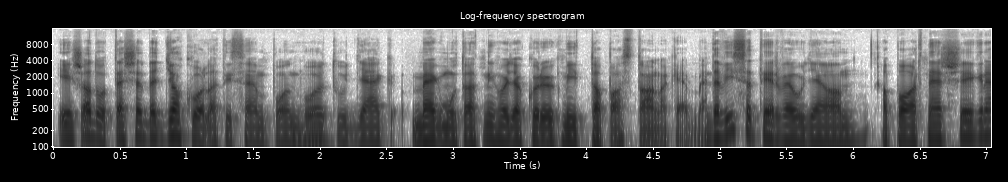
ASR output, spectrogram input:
és adott esetben gyakorlati szempontból tudják megmutatni, hogy akkor ők mit tapasztalnak ebben. De visszatérve ugye a, a partnerségre,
